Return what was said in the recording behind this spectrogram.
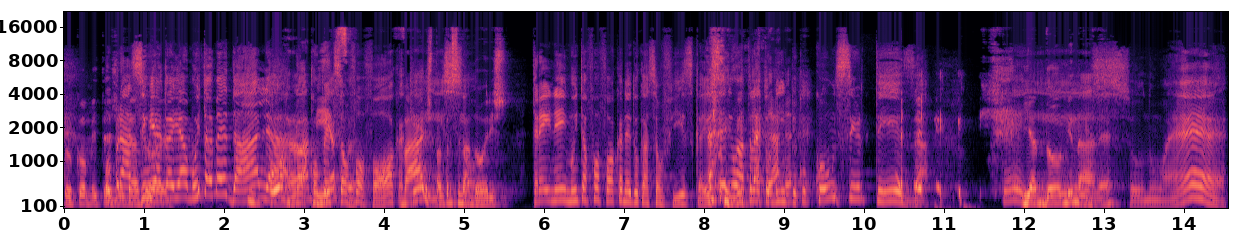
o comitê O Brasil jogador. ia ganhar muita medalha Porra, na competição fofoca. Vários patrocinadores Treinei muita fofoca na educação física. Eu seria um atleta olímpico, com certeza. Que Ia isso, dominar, né? Isso, não é?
